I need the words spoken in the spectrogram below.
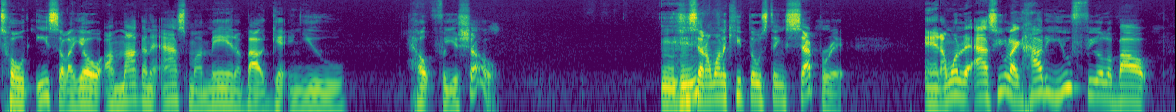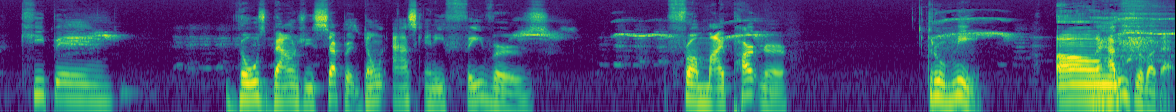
told Issa like, "Yo, I'm not gonna ask my man about getting you help for your show." Mm-hmm. She said, "I want to keep those things separate," and I wanted to ask you, like, how do you feel about keeping those boundaries separate? Don't ask any favors from my partner through me. Um, like, how do you feel about that?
